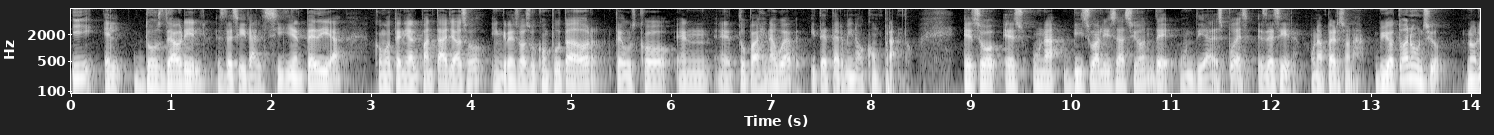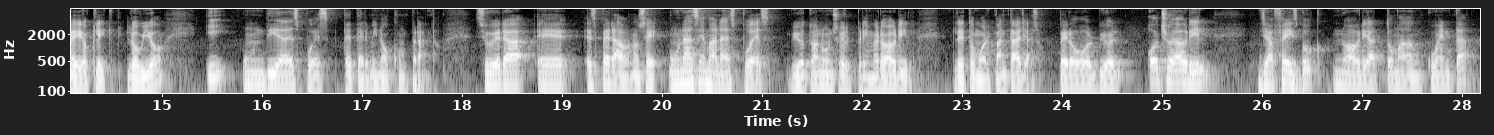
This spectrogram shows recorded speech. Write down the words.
y el 2 de abril, es decir, al siguiente día, como tenía el pantallazo, ingresó a su computador, te buscó en eh, tu página web y te terminó comprando. Eso es una visualización de un día después. Es decir, una persona vio tu anuncio, no le dio clic, lo vio y un día después te terminó comprando. Si hubiera eh, esperado, no sé, una semana después, vio tu anuncio el primero de abril, le tomó el pantallazo, pero volvió el 8 de abril, ya Facebook no habría tomado en cuenta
